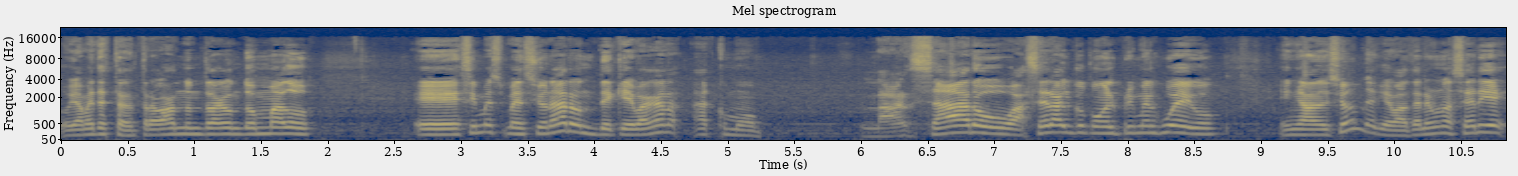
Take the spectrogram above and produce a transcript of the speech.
obviamente están trabajando en Dragon Dogma 2. Eh, sí me mencionaron de que van a, a como lanzar o hacer algo con el primer juego. En adición de que va a tener una serie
